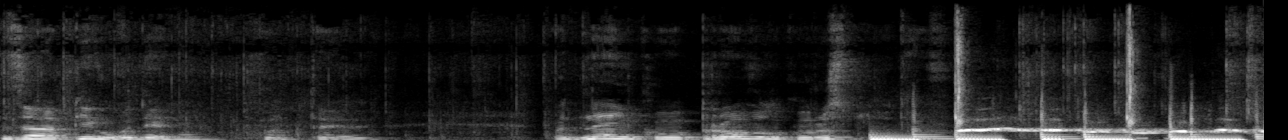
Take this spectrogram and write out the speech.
за півгодини. От, е, одненьку проволоку розплутав. Зараз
